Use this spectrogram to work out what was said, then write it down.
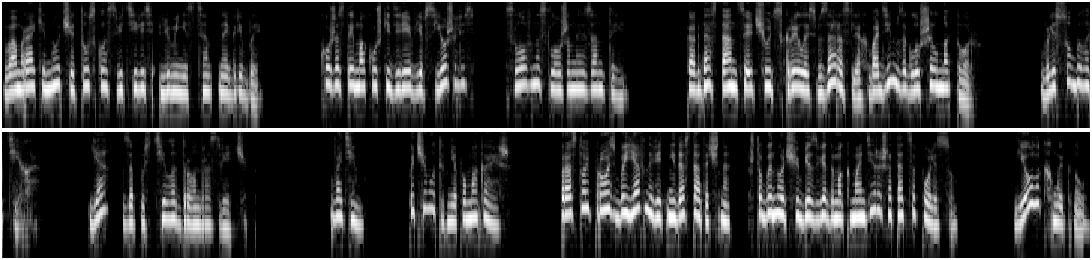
Во мраке ночи тускло светились люминесцентные грибы. Кожистые макушки деревьев съежились, словно сложенные зонты. Когда станция чуть скрылась в зарослях, Вадим заглушил мотор. В лесу было тихо. Я запустила дрон-разведчик. «Вадим, почему ты мне помогаешь? Простой просьбы явно ведь недостаточно, чтобы ночью без ведома командира шататься по лесу». Геолог хмыкнул.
